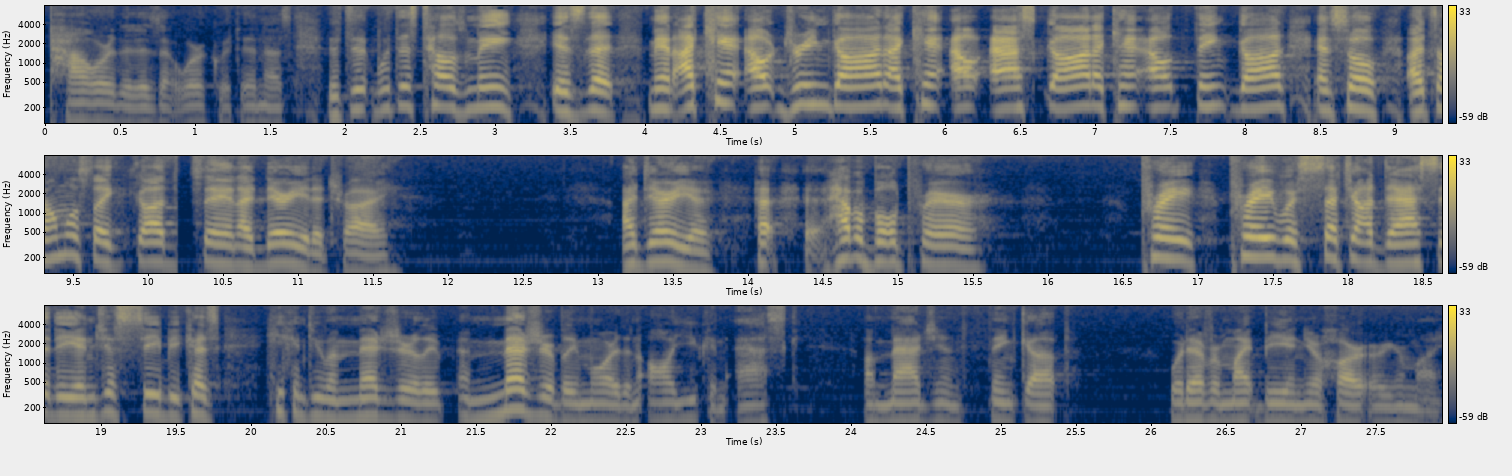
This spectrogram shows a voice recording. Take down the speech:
power that is at work within us. What this tells me is that, man, I can't outdream God. I can't outask God. I can't outthink God. And so it's almost like God saying, I dare you to try. I dare you. Have a bold prayer. Pray, pray with such audacity and just see because he can do immeasurably, immeasurably more than all you can ask, imagine, think up, whatever might be in your heart or your mind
